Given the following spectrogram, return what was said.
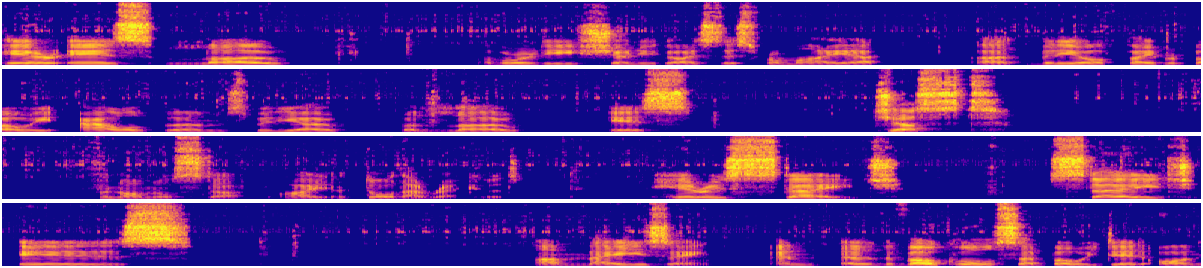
Here is Low. I've already shown you guys this from my uh, uh, video of favorite Bowie albums video, but Low is just phenomenal stuff. I adore that record. Here is Stage. Stage is amazing. And uh, the vocals that Bowie did on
